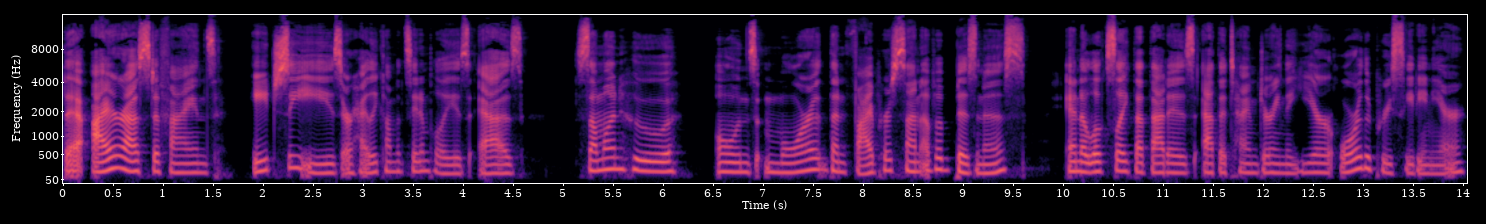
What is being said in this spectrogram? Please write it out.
The IRS defines HCEs or highly compensated employees as someone who owns more than 5% of a business, and it looks like that that is at the time during the year or the preceding year,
